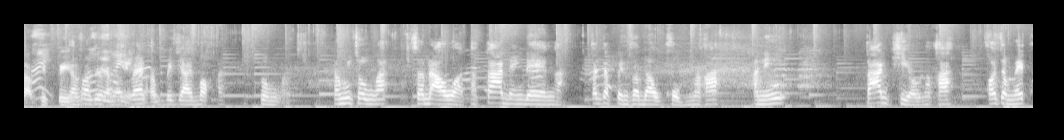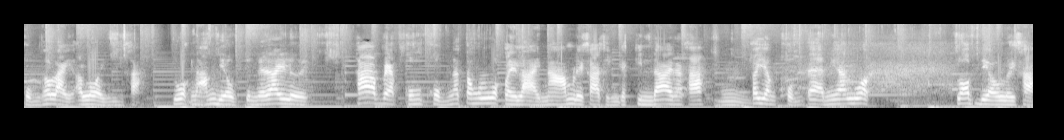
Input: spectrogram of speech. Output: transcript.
สามสิบปีแล้วก็ก็จะยังเห็นแม่นะครับเป็นยายบอกค่ะชมค่ะท่านผู้ชมคะสะเดาอะถ้าก้านแดงๆอะ ก็จะเป็นสะเดาขมนะคะ อันนี้ก้านเขียวนะคะ ก็จะไม่ขมเท่าไหร่อร่อยดีค่ะลวกน้ำเดียวกินได้เลย ถ้าแบบขมๆนะต้องลวกหลายๆน้ำเลยค่ะ ถึงจะกินได้นะคะอืมก็ยังขมแต่อันเนี้ยลวกรอบเดียวเลยค่ะ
